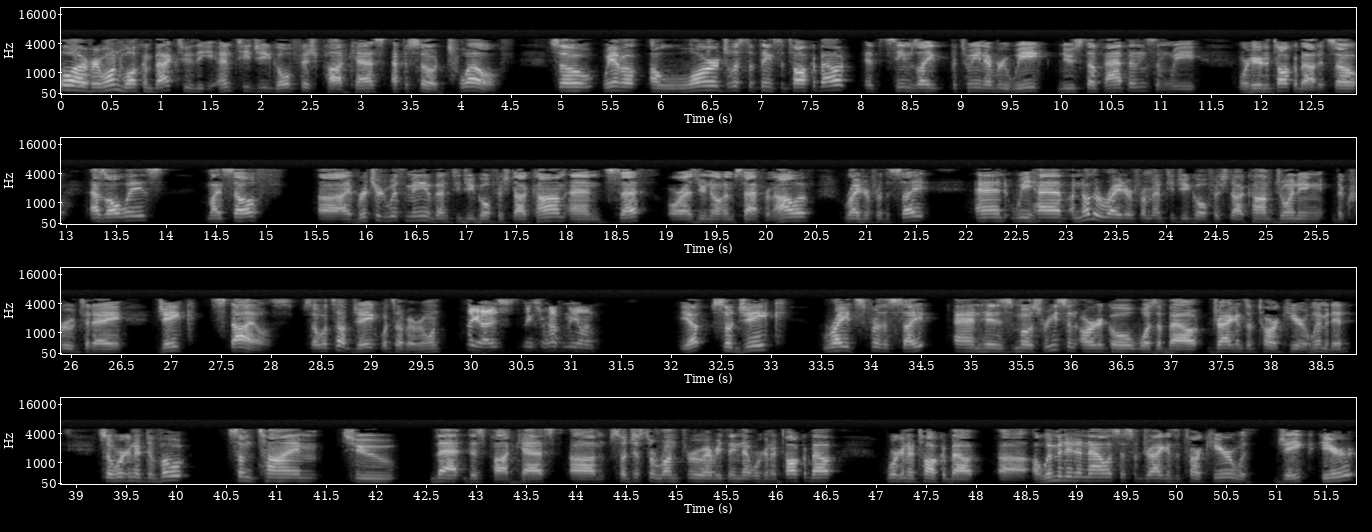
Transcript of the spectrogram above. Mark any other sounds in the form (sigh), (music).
Hello, everyone. Welcome back to the MTG Goldfish Podcast, episode 12. So, we have a, a large list of things to talk about. It seems like between every week, new stuff happens, and we, we're here to talk about it. So, as always, myself, uh, I have Richard with me of MTGGoldfish.com, and Seth, or as you know him, Saffron Olive, writer for the site. And we have another writer from MTGGoldfish.com joining the crew today, Jake Styles. So, what's up, Jake? What's up, everyone? Hi guys, thanks for having me on. Yep. So Jake writes for the site, and his most recent article was about Dragons of Tarkir Limited. So we're going to devote some time to that this podcast. Um, so just to run through everything that we're going to talk about, we're going to talk about uh, a limited analysis of Dragons of Tarkir with Jake here,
